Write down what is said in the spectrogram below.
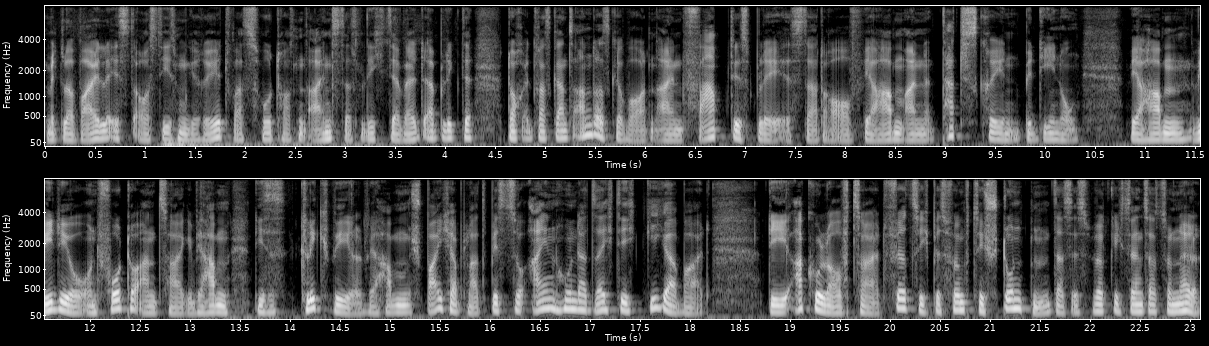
Mittlerweile ist aus diesem Gerät, was 2001 das Licht der Welt erblickte, doch etwas ganz anderes geworden. Ein Farbdisplay ist da drauf. Wir haben eine Touchscreen-Bedienung. Wir haben Video- und Fotoanzeige. Wir haben dieses Clickwheel. Wir haben Speicherplatz bis zu 160 Gigabyte. Die Akkulaufzeit 40 bis 50 Stunden, das ist wirklich sensationell.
